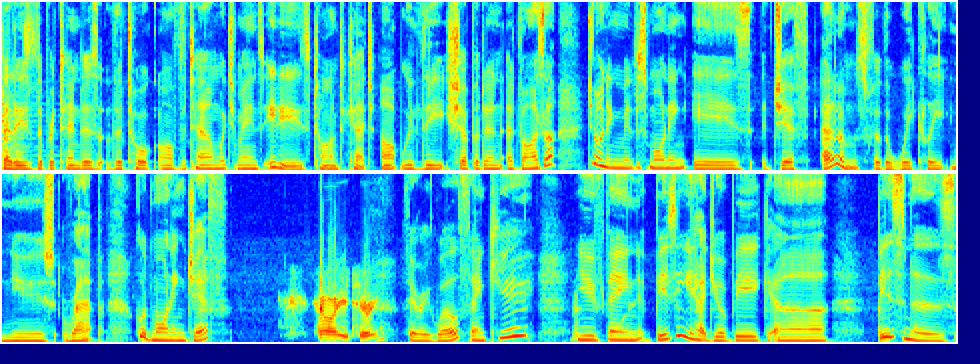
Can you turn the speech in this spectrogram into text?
That is The Pretenders, the talk of the town, which means it is time to catch up with the Shepparton Adviser. Joining me this morning is Geoff Adams for the weekly news wrap. Good morning, Geoff. How are you, Terri? Very well, thank you. You've been busy. You had your big uh, business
